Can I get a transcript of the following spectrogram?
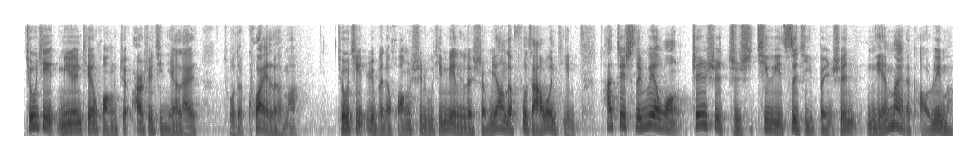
究竟明仁天皇这二十几年来做的快乐吗？究竟日本的皇室如今面临了什么样的复杂问题？他这次的愿望真是只是基于自己本身年迈的考虑吗？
